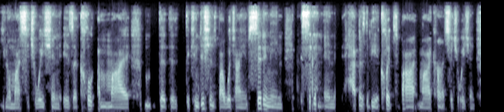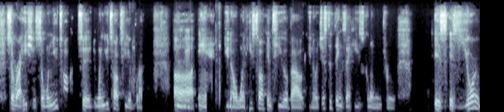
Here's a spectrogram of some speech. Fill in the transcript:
you know my situation is a cl- my the, the the conditions by which i am sitting in sitting in happens to be eclipsed by my current situation. So Rahisha, so when you talk to when you talk to your brother, uh, mm-hmm. and you know when he's talking to you about you know just the things that he's going through, is is your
